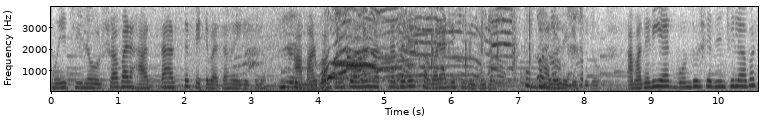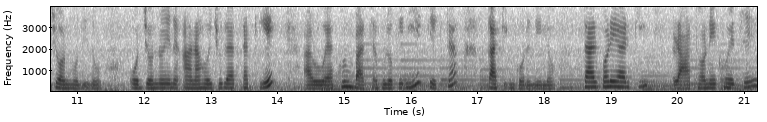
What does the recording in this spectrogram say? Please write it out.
হয়েছিল, সবার হাসতে হাসতে পেটে ব্যথা হয়ে গেছিল। আমার বর কিন্তু আমার হাতটা ধরে সবার আগে চিনেছিল খুব ভালো লেগেছিল। আমাদেরই এক বন্ধুর সেদিন ছিল আবার জন্মদিনও। ওর জন্য এনে আনা হয়েছিল একটা কেক, আর ও এখন বাচ্চাগুলোকে নিয়ে কেকটা কাটিং করে নিল। তারপরে আর কি, রাত অনেক হয়েছে,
